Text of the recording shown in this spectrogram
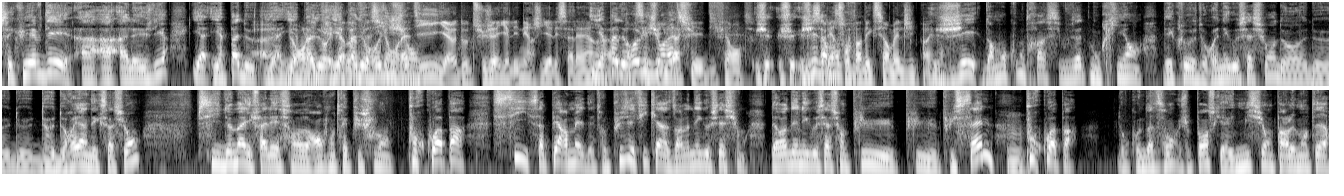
CQFD, à, à, allais-je dire, il n'y a, a pas de, il y a, y pas de, il y a pas de religion. On l'a dit, il y a d'autres sujets. Il y a l'énergie, il y a les salaires. Il y a pas de euh, religion là-dessus. qui est différente. Je- je- les salaires sont indexés en Belgique, par exemple. J'ai dans mon contrat, si vous êtes mon client, des clauses de renégociation, de, de, de, de, de réindexation. Si demain il fallait s'en rencontrer plus souvent, pourquoi pas? Si ça permet d'être plus efficace dans la négociation, d'avoir des négociations plus plus plus saines, Hmm. pourquoi pas? Donc, on attend- je pense qu'il y a une mission parlementaire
